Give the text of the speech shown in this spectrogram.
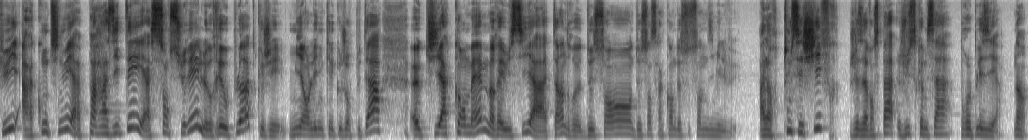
Puis a continué à parasiter et à censurer le Réoplot que j'ai mis en ligne quelques jours plus tard, euh, qui a quand même réussi à atteindre 200, 250, 270 000 vues. Alors tous ces chiffres, je les avance pas juste comme ça pour le plaisir. Non,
